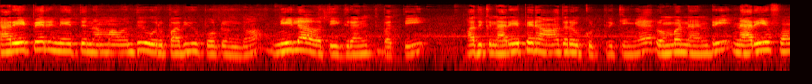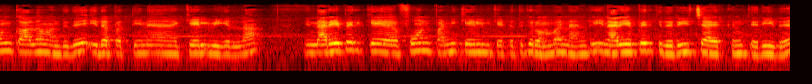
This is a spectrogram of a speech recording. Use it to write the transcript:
நிறைய பேர் நேற்று நம்ம வந்து ஒரு பதிவு போட்டிருந்தோம். நீலாவதி கிரந்த் பற்றி அதுக்கு நிறைய பேர் ஆதரவு கொடுத்துருக்கீங்க. ரொம்ப நன்றி. நிறைய ஃபோன் காலும் வந்தது. இதை பற்றின கேள்விகள்லாம். நிறைய பேர் கே ஃபோன் பண்ணி கேள்வி கேட்டதுக்கு ரொம்ப நன்றி. நிறைய பேருக்கு இது ரீச் ஆயிருக்குன்னு தெரியுது.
